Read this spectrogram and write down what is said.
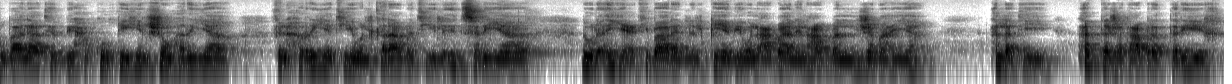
مبالاة بحقوقه الجوهرية في الحرية والكرامة الإنسانية دون أي اعتبار للقيم والأعمال العامة الجماعية التي أنتجت عبر التاريخ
